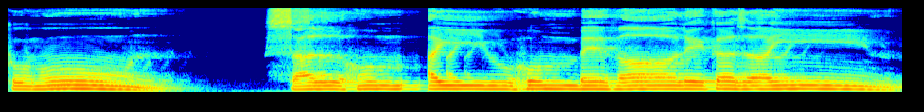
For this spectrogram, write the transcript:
تحكمون سلهم أيهم بذلك زعيم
